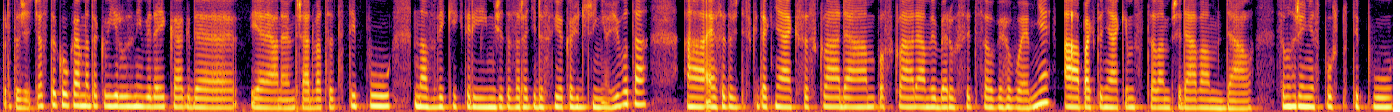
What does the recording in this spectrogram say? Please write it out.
protože často koukám na takový různý videjka, kde je, já nevím, třeba 20 typů na zvyky, který můžete zařadit do svého každodenního života a já se to vždycky tak nějak se skládám, poskládám, vyberu si, co vyhovuje mě a pak to nějakým stylem předávám dál. Samozřejmě spoustu typů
